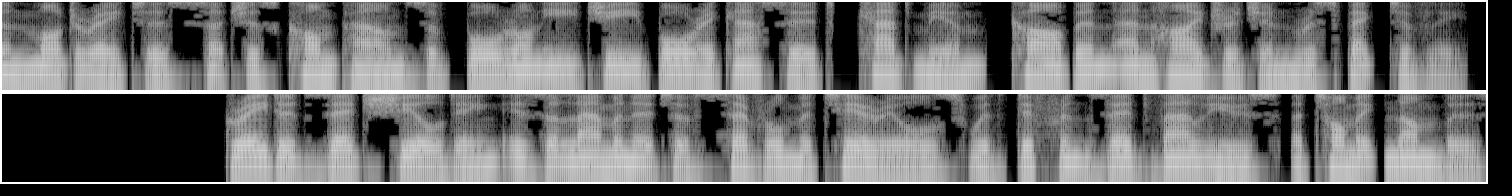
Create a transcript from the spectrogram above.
and moderators such as compounds of boron e.g. boric acid, cadmium, carbon and hydrogen respectively. Graded Z shielding is a laminate of several materials with different Z values atomic numbers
